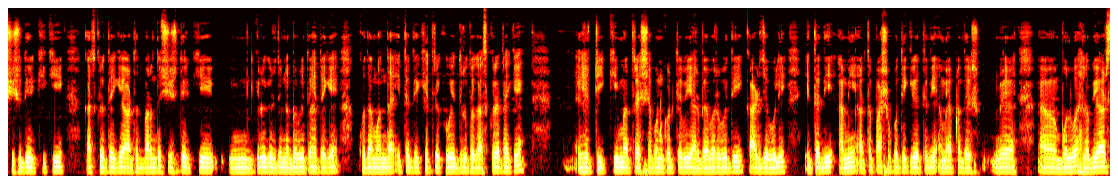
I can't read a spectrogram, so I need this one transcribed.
শিশুদের কী কী কাজ করে থাকে, অর্থাৎ বারান্ত শিশুদের কী রোগের জন্য ব্যবহৃত হয়ে থাকে ক্ষুদামন্দা ইত্যাদির ক্ষেত্রে খুবই দ্রুত কাজ করে থাকে। এসবটি কী মাত্রায় সেবন করতে হবে আর ব্যবহারবিধি কার্যাবলী ইত্যাদি আমি, অর্থাৎ পার্শ্ব প্রতিক্রিয়া ইত্যাদি আমি আপনাদের বলব। হ্যালো বিয়ার্স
